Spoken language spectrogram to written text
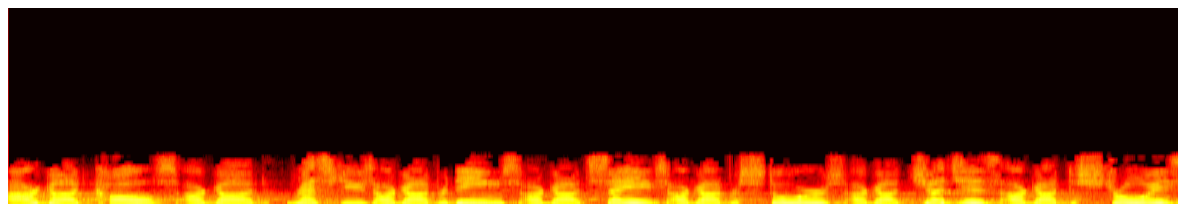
Our God calls, our God rescues, our God redeems, our God saves, our God restores, our God judges, our God destroys,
